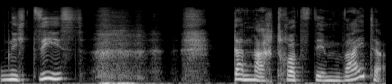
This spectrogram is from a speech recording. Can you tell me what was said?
nicht siehst, dann mach trotzdem weiter.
